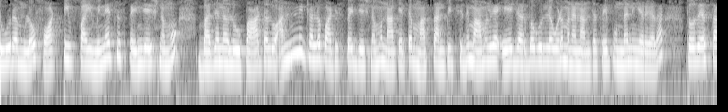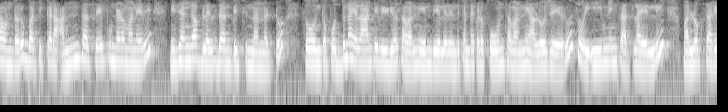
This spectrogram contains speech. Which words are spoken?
దూరంలో ఫార్టీ ఫైవ్ మినిట్స్ స్పెండ్ చేసినాము. భజనలు పాటలు అన్నిట్లలో పార్టిసిపేట్ చేసినాము. నాకైతే మస్తు అనిపించింది. మామూలుగా ఏ గర్భగుడిలో కూడా మనల్ని అంతసేపు ఉండనియరు కదా. తోసేస్తా ఉంటారు. బట్ ఇక్కడ అంతసేపు ఉండడం అనేది నిజంగా బ్లెస్డ్ అనిపించింది అన్నట్టు. సో ఇంకా పొద్దున ఎలాంటి వీడియోస్ అవన్నీ ఏం తీయలేదు. ఎందుకంటే అక్కడ ఫోన్స్ అవన్నీ అలో చేయరు. సో ఈవినింగ్స్ అట్లా వెళ్ళి మళ్ళీ ఒకసారి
